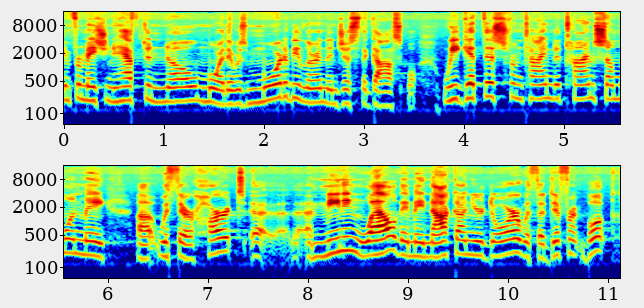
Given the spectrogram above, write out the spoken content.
information. You have to know more. There was more to be learned than just the gospel. We get this from time to time. Someone may, uh, with their heart uh, meaning well, they may knock on your door with a different book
